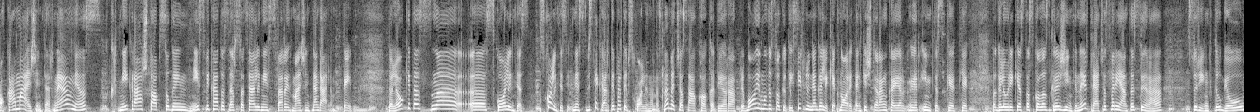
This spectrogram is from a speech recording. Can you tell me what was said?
O ką mažinti, ar ne? Nes nei krašto apsaugai, nei sveikatos ar socialiniai sferai mažinti negalim. Taip. Toliau kitas, na, e, skolintis. Skolintis, nes vis tiek ar taip ar taip skolinamės. Na, bet čia sako, kad yra apribojimų visokių taisyklių, negali kiek nori ten kišti ranką ir, ir imtis, kiek, kiek pagaliau reikės tas skolas gražinti. Na ir trečias variantas yra surinkti daugiau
